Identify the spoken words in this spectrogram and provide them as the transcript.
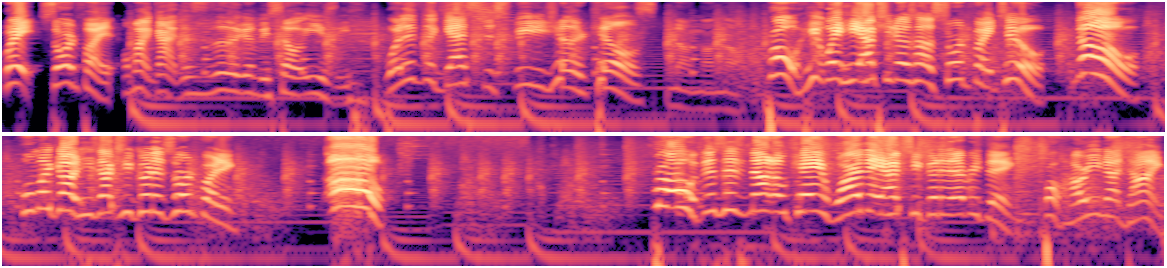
Wait, sword fight. Oh my god, this is literally gonna be so easy. What if the guests just feed each other kills? No, no, no. Bro, he wait, he actually knows how to sword fight too. No! Oh my god, he's actually good at sword fighting. Oh! Bro, this is not okay. Why are they actually good at everything? Bro, how are you not dying?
